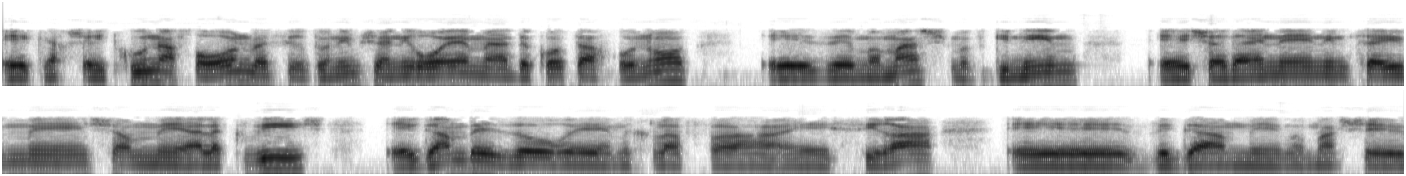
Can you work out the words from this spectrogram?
אה, כך שהעדכון האחרון והסרטונים שאני רואה מהדקות האחרונות אה, זה ממש מפגינים שעדיין אה, נמצאים אה, שם אה, על הכביש, אה, גם באזור אה, מחלף הסירה אה, וגם אה, ממש אה,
